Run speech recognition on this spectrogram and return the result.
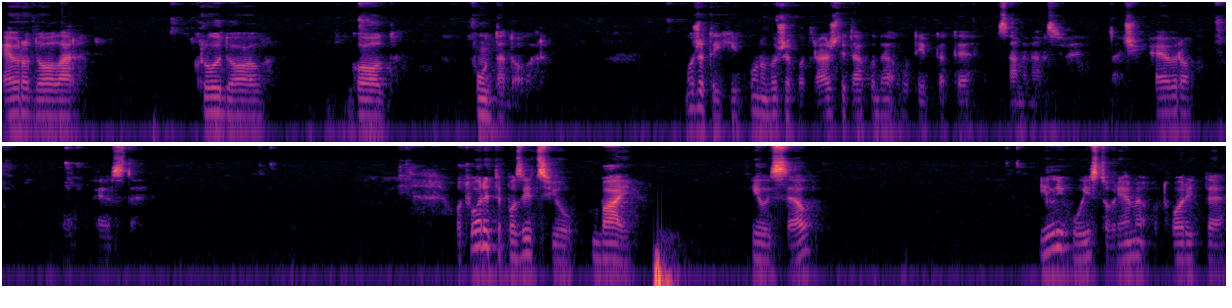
Euro dolar, crude oil, gold, funta dolar. Možete ih i puno brže potražiti tako da utipkate same nazive. Znači euro, USD. Otvorite poziciju buy ili sell ili u isto vrijeme otvorite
